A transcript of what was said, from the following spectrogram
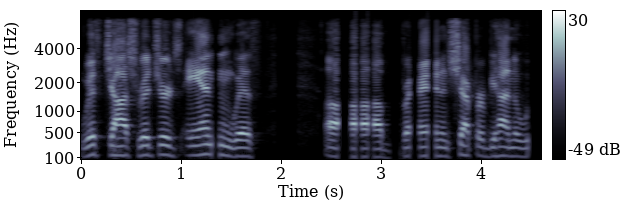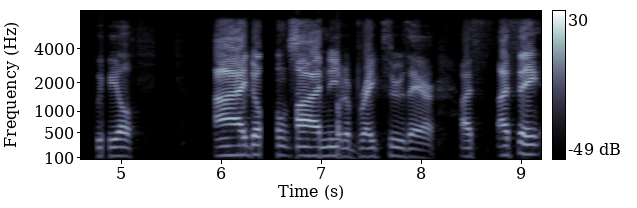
with Josh Richards and with uh, Brandon Sheppard behind the wheel. I don't see them need to break through there. I I think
